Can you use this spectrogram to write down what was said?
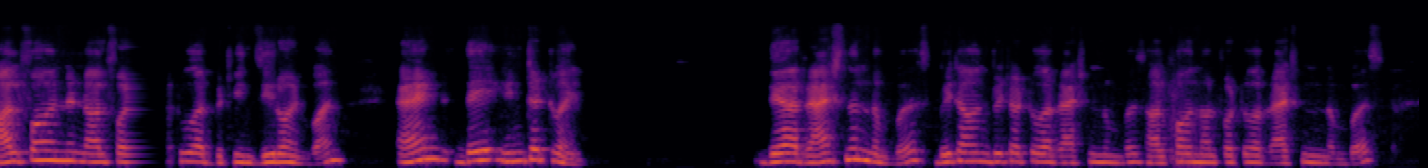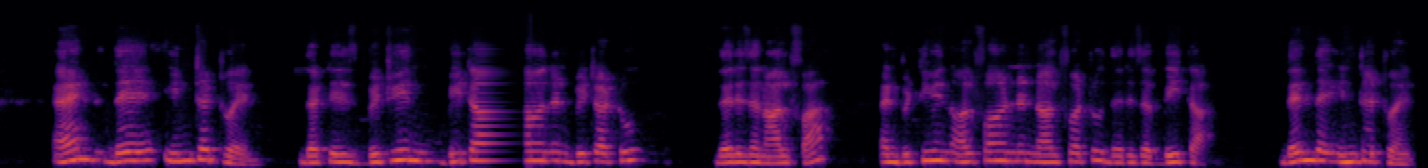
alpha 1 and alpha 2 are between 0 and 1, and they intertwine. They are rational numbers. Beta 1, beta 2 are rational numbers. Alpha 1, alpha 2 are rational numbers. And they intertwine. That is, between beta 1 and beta 2, there is an alpha. And between alpha 1 and alpha 2, there is a beta. Then they intertwine.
